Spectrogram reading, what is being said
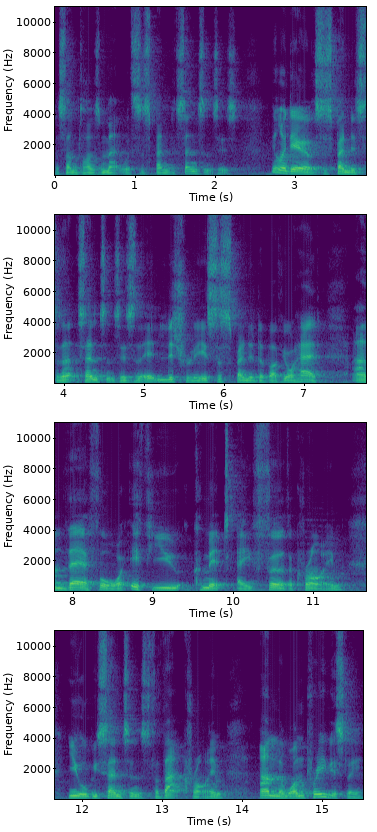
are sometimes met with suspended sentences. The idea of suspended sentence is that it literally is suspended above your head, and therefore, if you commit a further crime, you will be sentenced for that crime and the one previously.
